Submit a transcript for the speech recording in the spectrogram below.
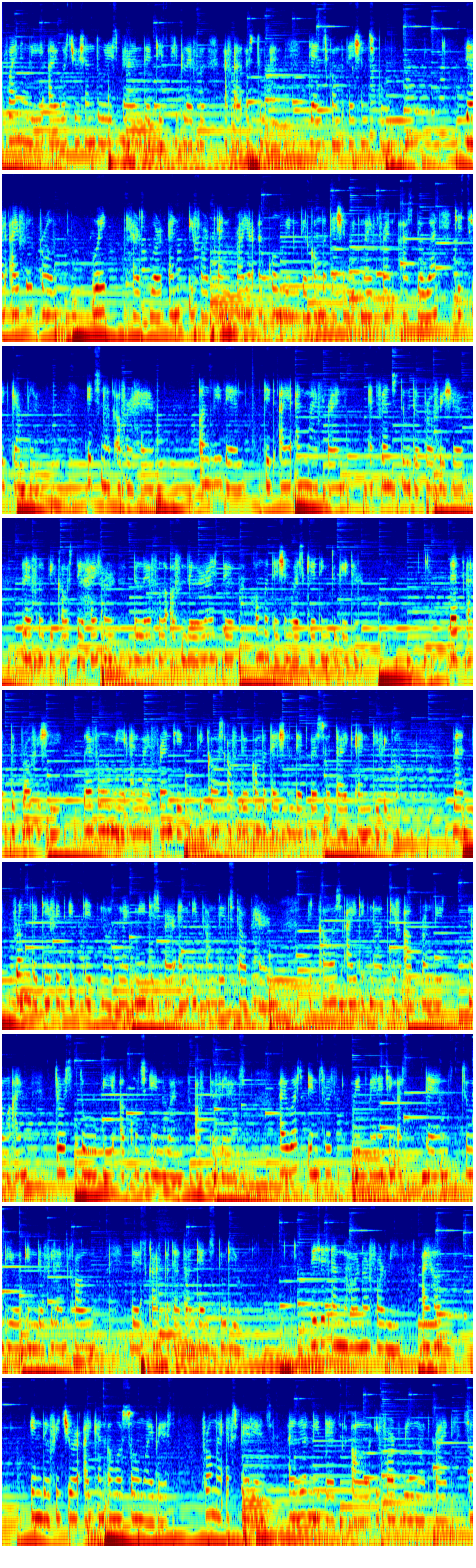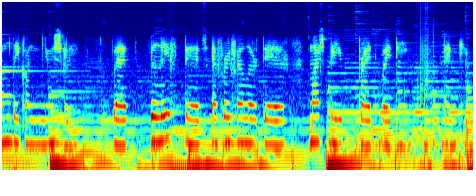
finally I was chosen to represent the district level FLS2 and dance competition school. There I feel proud. With hard work and effort and prior I could win the competition with my friend as the one district champion. It's not over here. Only then did I and my friend advance to the professional level because the higher the level of the rise the competition was getting together. But at the professional level me and my friend did because of the competition that was so tight and difficult. But from the defeat it did not make me despair and it only stopped her. Because I did not give up promptly no I'm trust to be a coach in one of the fields. I was interested with managing a dance studio in the village called the Scarpetaton Dance Studio. This is an honor for me. I hope in the future I can show my best. From my experience, I learned that all effort will not find something continuously, but believe that every failure there must be bright waiting. Thank you.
